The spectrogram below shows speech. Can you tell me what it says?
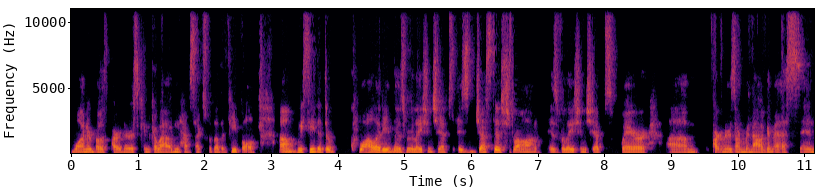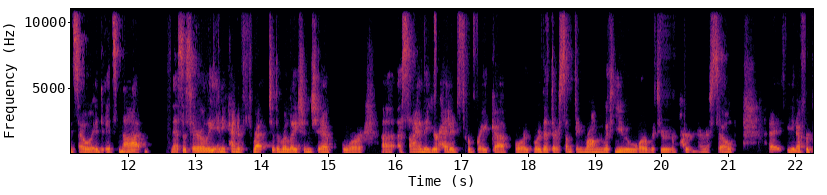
one or both partners can go out and have sex with other people um, we see that the quality of those relationships is just as strong as relationships where um, partners are monogamous. And so it, it's not necessarily any kind of threat to the relationship or uh, a sign that you're headed for breakup or, or that there's something wrong with you or with your partner. So, uh, you know, for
